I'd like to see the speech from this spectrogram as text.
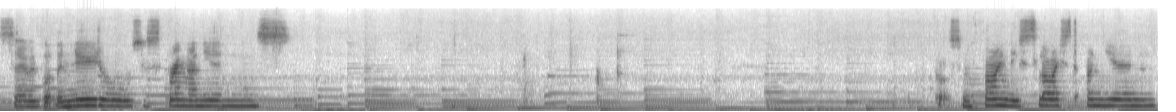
So we've got the noodles, the spring onions, got some finely sliced onion,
